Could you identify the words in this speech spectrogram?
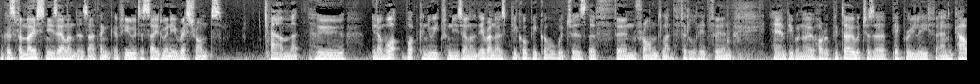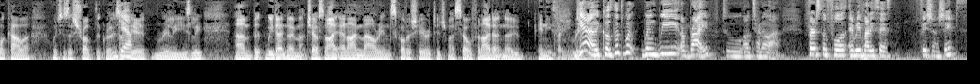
Because for most New Zealanders, I think if you were to say to any restaurants um, who you know what what can you eat from New Zealand? Everyone knows piko piko, which is the fern frond, like the fiddlehead fern. And people know horopito, which is a peppery leaf, and kawakawa, which is a shrub that grows Yeah. up here really easily. Um, but we don't know much else. And, I, and I'm Maori and Scottish heritage myself, and I don't know anything really. Yeah, because that's what when we arrive to Aotearoa, first of all, everybody says fish and chips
